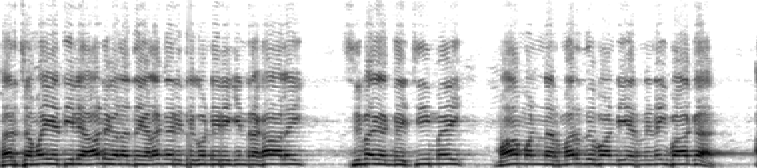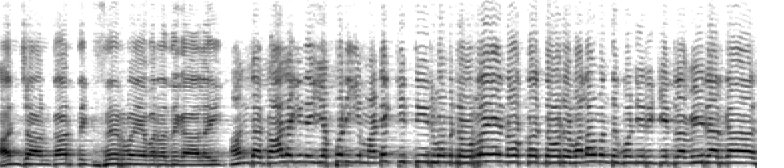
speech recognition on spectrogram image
தற்சமயத்திலே ஆடுகளத்தை அலங்கரித்துக் கொண்டிருக்கின்ற காலை சிவகங்கை சீமை மாமன்னர் மருது பாண்டியர் நினைவாக அஞ்சான் கார்த்திக் சேர்வை அவரது காலை. அந்த காளையினை எப்படியும் அடக்கி தீர்வோம் என்ற ஒரே நோக்கத்தோடு வலம் வந்து கொண்டிருக்கின்ற வீரர்கள்.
